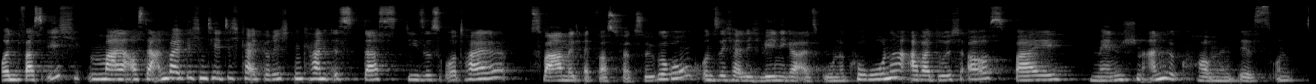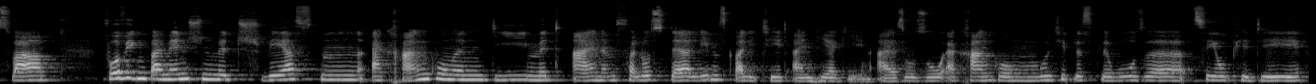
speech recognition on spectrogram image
Und was ich mal aus der anwaltlichen Tätigkeit berichten kann, ist, dass dieses Urteil zwar mit etwas Verzögerung und sicherlich weniger als ohne Corona, aber durchaus bei Menschen angekommen ist. Und zwar vorwiegend bei Menschen mit schwersten Erkrankungen, die mit einem Verlust der Lebensqualität einhergehen. Also so Erkrankungen, Multiple Sklerose, COPD,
